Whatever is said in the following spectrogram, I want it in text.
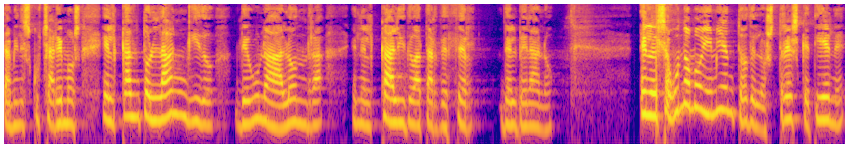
También escucharemos el canto lánguido de una alondra en el cálido atardecer del verano. En el segundo movimiento de los tres que tiene,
